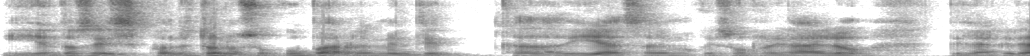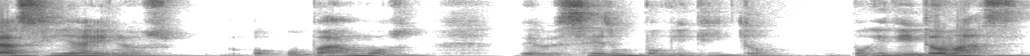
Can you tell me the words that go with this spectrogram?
Y entonces cuando esto nos ocupa, realmente cada día sabemos que es un regalo de la gracia y nos ocupamos de ser un poquitito, un poquitito más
